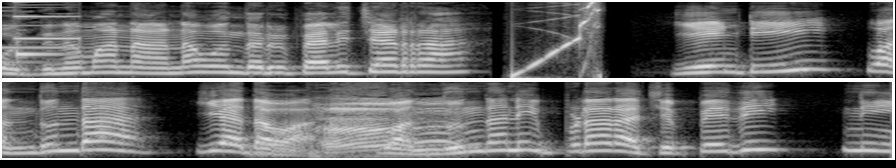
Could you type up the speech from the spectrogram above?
పొద్దున మా నాన్న వంద రూపాయలు ఇచ్చాడ్రా. ఏంటి? వందుందా? ఎదవా వందుందని ఇప్పుడారా చెప్పేది? నీ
